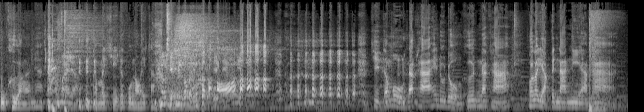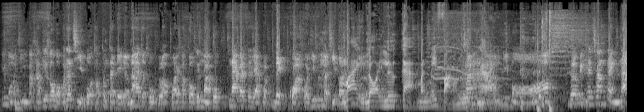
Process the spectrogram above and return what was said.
กูเคืองแล้วเนี่ยทำไมอะทำไมฉีดให้กูน้อยจัง เด็กนึงก็ไปอ๋อ ฉีดจมูกนะคะ ให้ดูโด่งขึ้นนะคะ เพราะเราอยากเป็นนาเนียค่ะ พี่หมอจริงปะครับที่เขาบอกว่าถ้าฉีดโบท็อกซ์ตั้งแต่เด็กอะน่าจะถูกล็อกไว้พอโตขึ้นมาปุ๊บหน้าก็จะยักแบบเด็กกว่าคนที่เพิ่งมาฉีดตอนไม่รอยลึกอะมันไม่ฝังลึกฉันไงถามพี่หมอ เธอเป็นแค่ช่างแต่งหน้า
